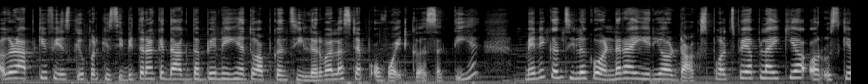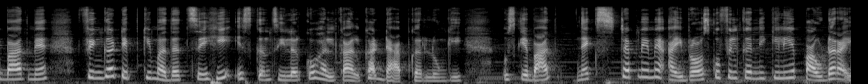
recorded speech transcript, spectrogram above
अगर आपके फेस के ऊपर किसी भी तरह के दाग धब्बे नहीं हैं तो आप कंसीलर वाला स्टेप अवॉइड कर सकती हैं। मैंने कंसीलर को अंडर आई एरिया और डार्क स्पॉट्स पे अप्लाई किया और उसके बाद मैं फिंगर टिप की मदद से ही इस कंसीलर को हल्का हल्का डैप कर लूँगी। उसके बाद नेक्स्ट स्टेप में मैं आईब्राउज को फिल करने के लिए पाउडर आई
